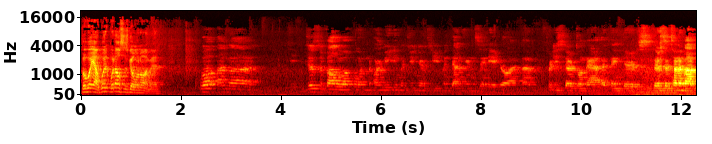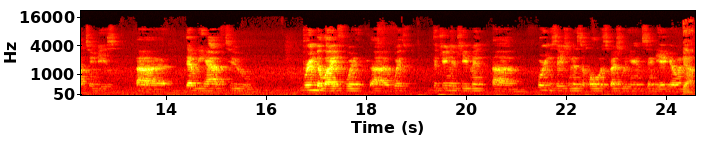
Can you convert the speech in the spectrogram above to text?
but well, yeah, what, what else is going on, man? Well, I'm uh, just to follow up on our meeting with Junior Achievement down here in San Diego. I'm, I'm pretty stoked on that. I think there's there's a ton of opportunities uh, that we have to bring to life with uh, with the junior achievement um, organization as a whole, especially here in San Diego. And yeah.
